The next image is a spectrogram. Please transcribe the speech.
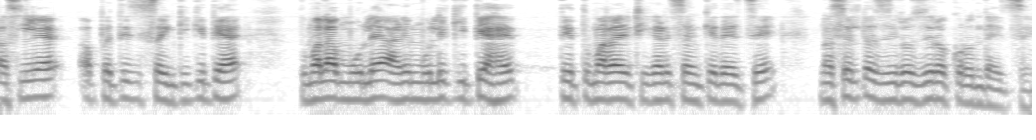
असलेल्या अपत्याची संख्या किती आहे? तुम्हाला मुले आणि मुली किती आहेत? ते तुम्हाला या ठिकाणी संख्या द्यायचे. नसेल तर झिरो झिरो करून द्यायचे.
